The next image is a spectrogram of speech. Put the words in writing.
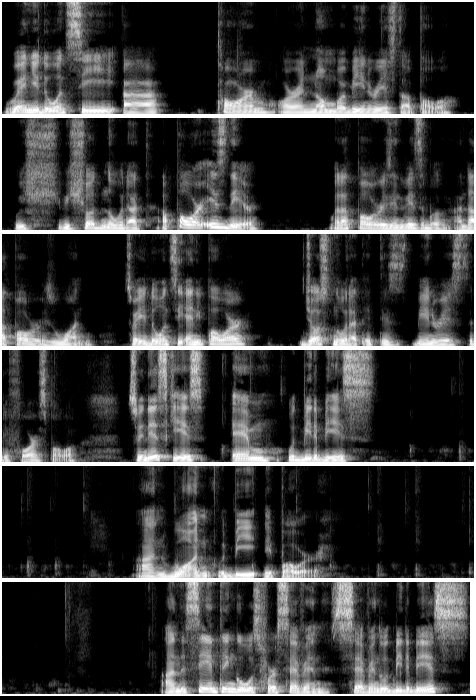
when you don't see a term or a number being raised to a power, we, sh we should know that a power is there, but that power is invisible, and that power is 1. So when you don't see any power, just know that it is being raised to the first power. So in this case, m would be the base, and 1 would be the power. And the same thing goes for 7. 7 would be the base.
